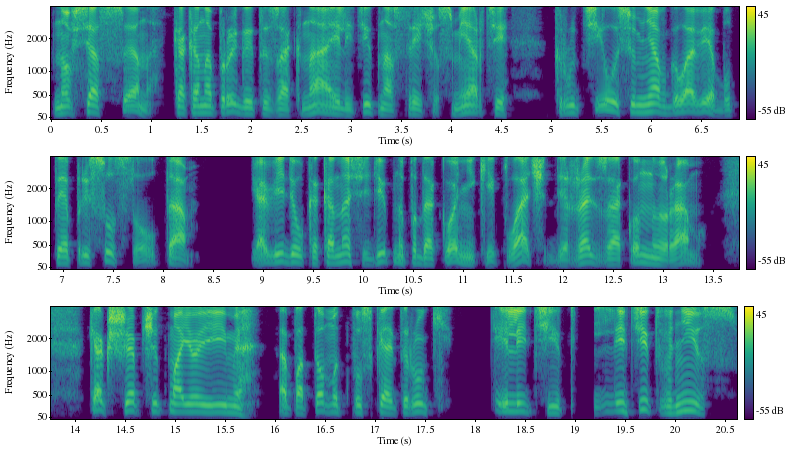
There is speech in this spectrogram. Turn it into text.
но вся сцена, как она прыгает из окна и летит навстречу смерти, крутилась у меня в голове, будто я присутствовал там. Я видел, как она сидит на подоконнике и плачет, держась за оконную раму, как шепчет мое имя, а потом отпускает руки и летит, летит вниз,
